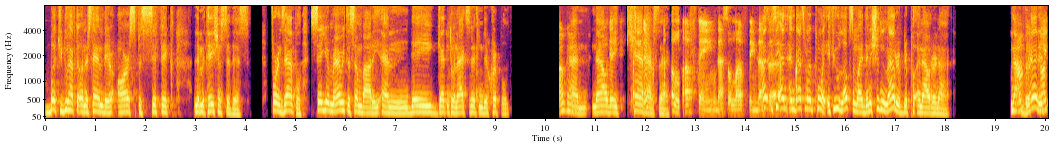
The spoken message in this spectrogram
But you do have to understand there are specific limitations to this. For example, say you're married to somebody and they get into an accident and they're crippled. Okay. And now they can't have sex. That's a love thing. That's a love thing. That's I, see, and, and, that's my point. If you love somebody, then it shouldn't matter if they're putting out or not. Now, granted, no, you're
